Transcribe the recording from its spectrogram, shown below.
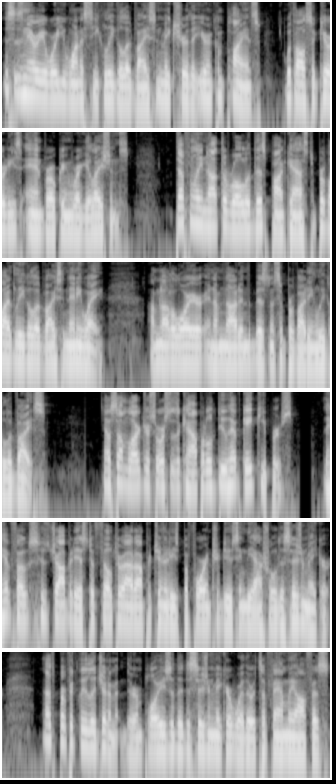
This is an area where you want to seek legal advice and make sure that you're in compliance with all securities and brokering regulations. Definitely not the role of this podcast to provide legal advice in any way. I'm not a lawyer and I'm not in the business of providing legal advice. Now, some larger sources of capital do have gatekeepers. They have folks whose job it is to filter out opportunities before introducing the actual decision maker. That's perfectly legitimate. They're employees of the decision maker, whether it's a family office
